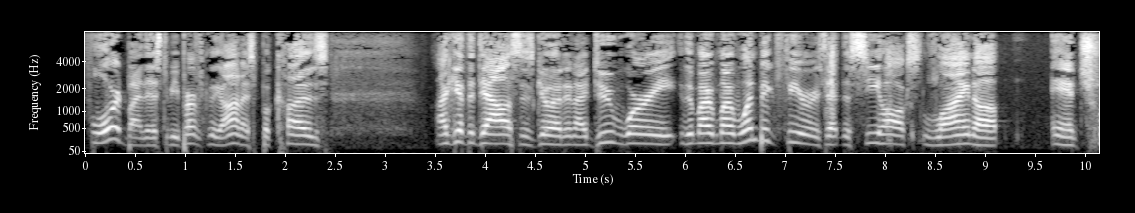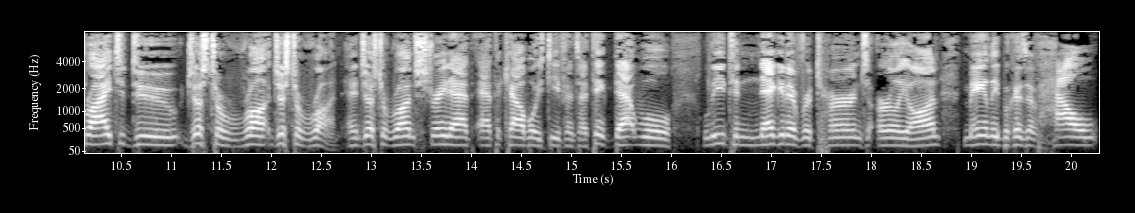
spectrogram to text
floored by this, to be perfectly honest, because I get the Dallas is good, and I do worry. That my my one big fear is that the Seahawks line up and try to do just to run, just to run, and just to run straight at at the Cowboys defense. I think that will lead to negative returns early on, mainly because of how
